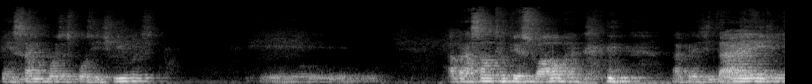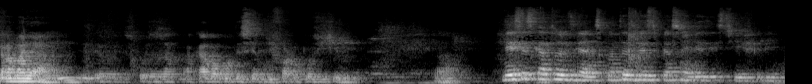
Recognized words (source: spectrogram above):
pensar em coisas positivas e abraçar o teu pessoal, né? acreditar e, e trabalhar, entendeu? As coisas acabam acontecendo de forma positiva. Tá? Nesses 14 anos, quantas vezes pensou em desistir, Felipe?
